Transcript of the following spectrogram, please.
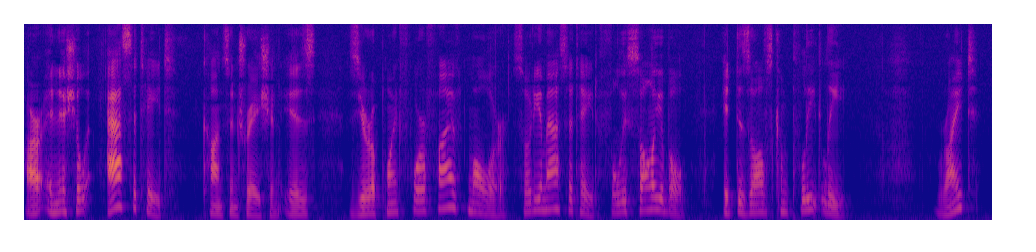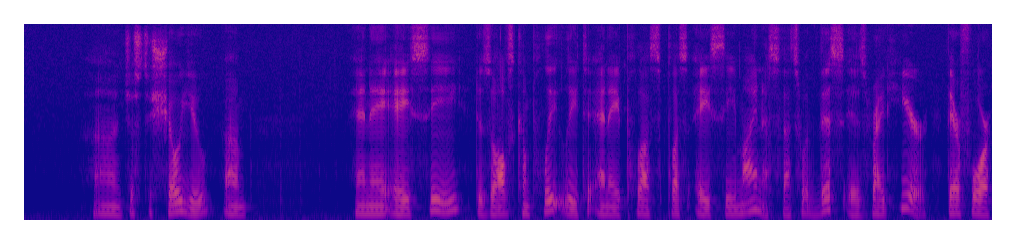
our initial acetate concentration is 0.45 molar sodium acetate, fully soluble. It dissolves completely, right? Uh, just to show you, um, NaAC dissolves completely to Na plus plus AC minus. That's what this is right here. Therefore,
